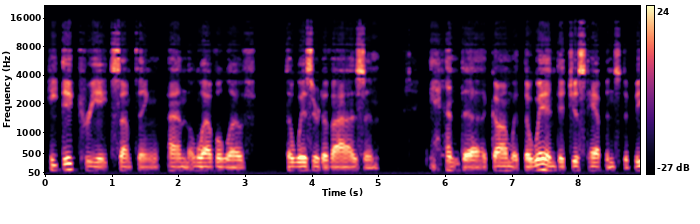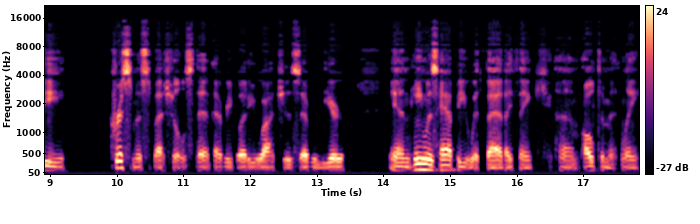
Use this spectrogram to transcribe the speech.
he did create something on the level of The Wizard of Oz and and uh, Gone with the Wind. It just happens to be Christmas specials that everybody watches every year, and he was happy with that. I think um, ultimately.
